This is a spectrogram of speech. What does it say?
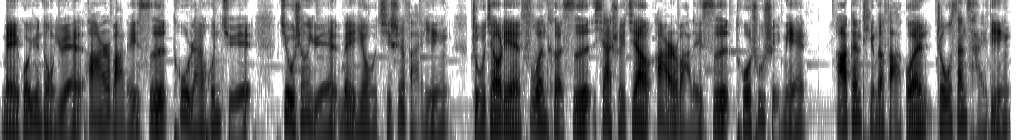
美国运动员阿尔瓦雷斯突然昏厥，救生员未有及时反应，主教练富恩特斯下水将阿尔瓦雷斯拖出水面。阿根廷的法官周三裁定，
